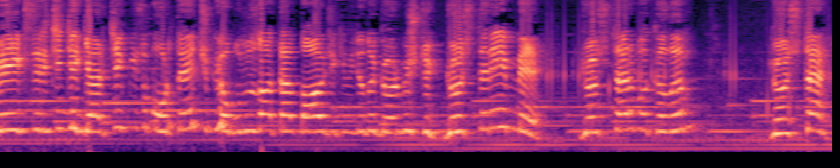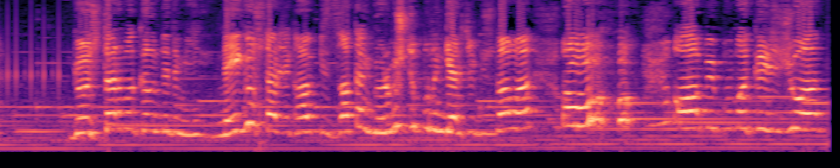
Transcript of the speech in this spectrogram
Ve iksir içince gerçek yüzüm ortaya çıkıyor. Bunu zaten daha önceki videoda görmüştük. Göstereyim mi? Göster bakalım. Göster. Göster bakalım dedim. Neyi gösterecek abi? Biz zaten görmüştük bunun gerçek yüzünü ama abi bu bakın şu an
